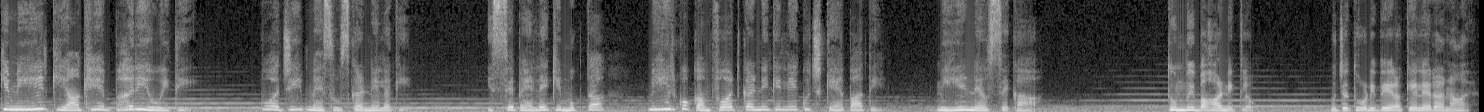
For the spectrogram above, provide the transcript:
कि मिहिर की आँखें भरी हुई थी, वो अजीब महसूस करने लगी। इससे पहले कि मुक्ता मिहिर को कंफर्ट करने के लिए कुछ कह पाती, मिहिर ने उससे कहा, तुम भी बाहर निकलो। मुझे थोड़ी देर अकेले रहना है।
